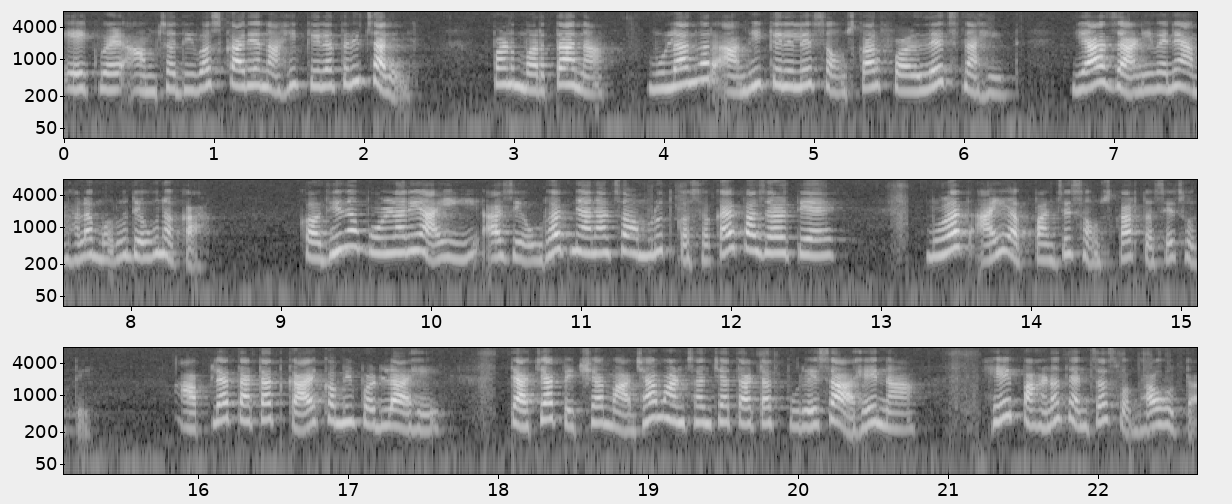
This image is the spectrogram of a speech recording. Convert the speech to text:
एक वेळ आमचं दिवस कार्य नाही केलं तरी चालेल. पण मरताना मुलांवर आम्ही केलेले संस्कार फळलेच नाहीत. या जाणीवेने आम्हाला मरू देऊ नका. कधी न बोलणारी आई आज एवढं ज्ञानाचं अमृत कसं काय पाजळते आहे मुळात आई अप्पांचे संस्कार तसेच होते. आपल्या ताटात काय कमी पडलं आहे? त्याच्यापेक्षा माझ्या माणसांच्या ताटात पुरेसा आहे ना? हे पाहणं त्यांचा स्वभाव होता.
